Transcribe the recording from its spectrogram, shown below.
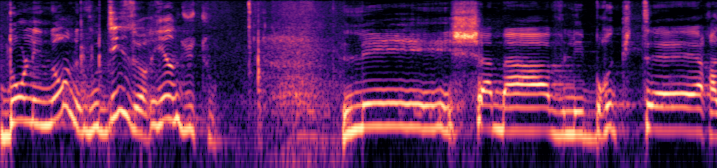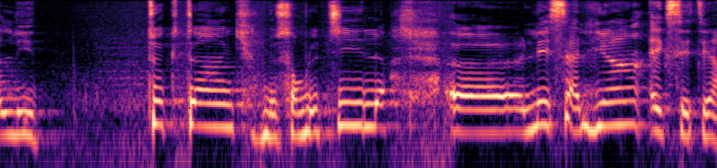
dont les noms ne vous disent rien du tout. Les Chamaves, les Bructères, les Teuctinques, me semble-t-il, euh, les Saliens, etc.,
